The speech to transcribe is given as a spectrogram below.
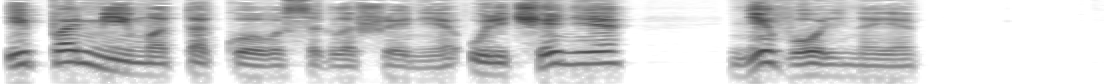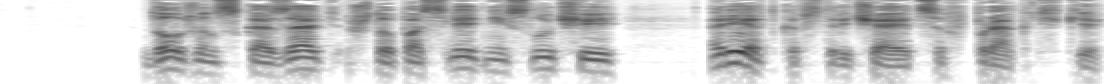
И помимо такого соглашения уличение невольное. Должен сказать, что последний случай — редко встречается в практике,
